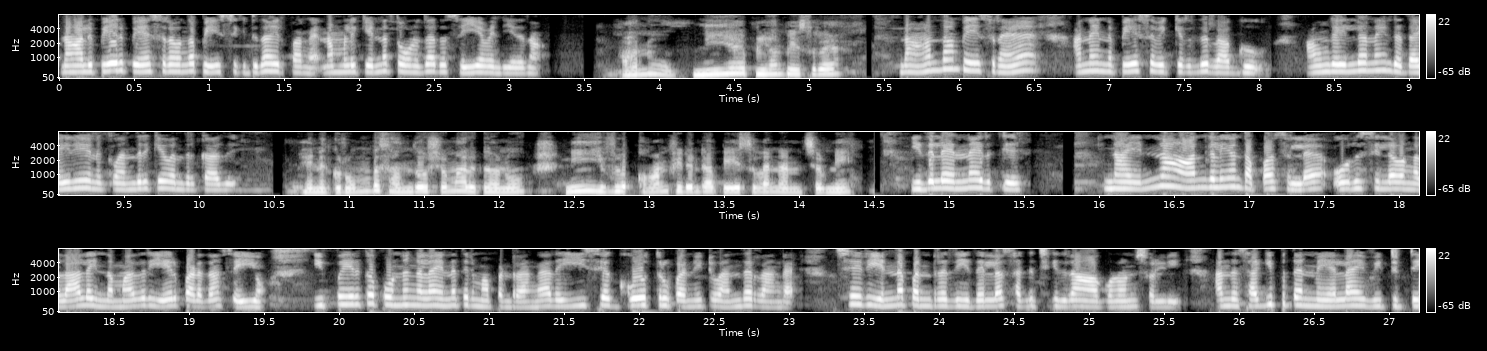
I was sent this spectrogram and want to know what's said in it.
நாலு பேர் பேசுறவங்க பேசிக்கிட்டு தான் இருப்பாங்க. நம்மளுக்கு என்ன தோணுதோ அதை செய்ய வேண்டியதுதான். அனு நீ ஏன் இப்படிலாம் பேசுற? நான் தான் பேசுறேன். ஆனா என்ன பேச வைக்கிறது ரகு. அவங்க இல்லைன்னா இந்த தைரியம் எனக்கு வந்திருக்கே வந்திருக்காது. எனக்கு ரொம்ப சந்தோஷமா இருக்கு அனு. நீ இவ்வளவு கான்பிடென்டா பேசுவேன்னு நினைச்சோன்னே இதுல என்ன இருக்கு? நான் என்ன ஆண்களையும் தப்பா சொல்ல ஒரு சிலவங்களால இந்த மாதிரி ஏற்படதான் செய்யும். இப்ப இருக்க பொண்ணுங்க எல்லாம் என்ன தெரியுமா பண்றாங்க? அதை ஈஸியா கோ த்ரூ பண்ணிட்டு வந்துடுறாங்க. சரி என்ன பண்றது? இதெல்லாம் சகிச்சுக்கிட்டு தான் ஆகணும்னு சொல்லி. அந்த சகிப்பு தன்மையெல்லாம் விட்டுட்டு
